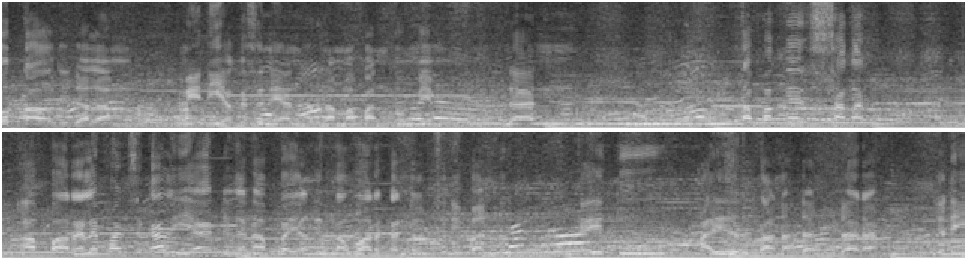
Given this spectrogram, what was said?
total di dalam media kesenian bernama pantomim dan tampaknya sangat apa relevan sekali ya dengan apa yang ditawarkan dalam seni Bandung yaitu air, tanah dan udara. Jadi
